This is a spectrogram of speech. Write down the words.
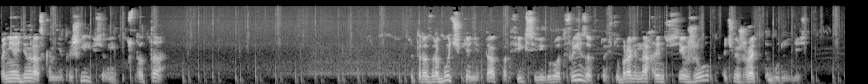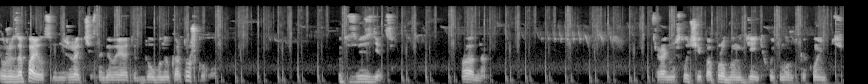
Они один раз ко мне пришли, и все, и пустота. Это разработчики, они так подфиксили игру от фризов, то есть убрали нахрен всех животных. А что жрать-то буду здесь? Я уже запарился здесь жрать, честно говоря, эту долбанную картошку. Хоть звездец. Ладно. крайнем случае попробуем где-нибудь хоть может какой-нибудь...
